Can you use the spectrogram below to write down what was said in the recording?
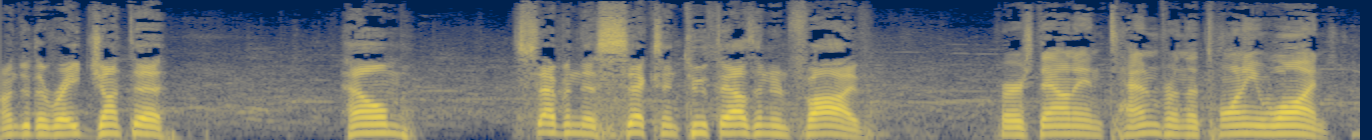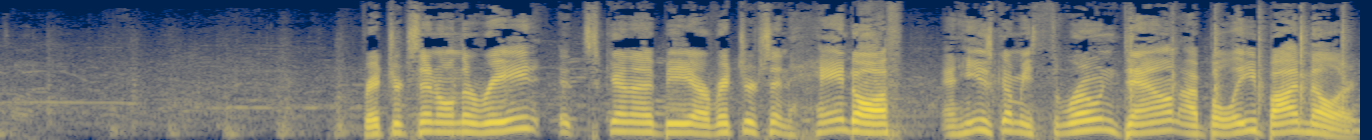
under the Ray Junta helm, 7 to 6 in 2005. First down and 10 from the 21. Richardson on the read. It's going to be a Richardson handoff, and he's going to be thrown down, I believe, by Miller.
